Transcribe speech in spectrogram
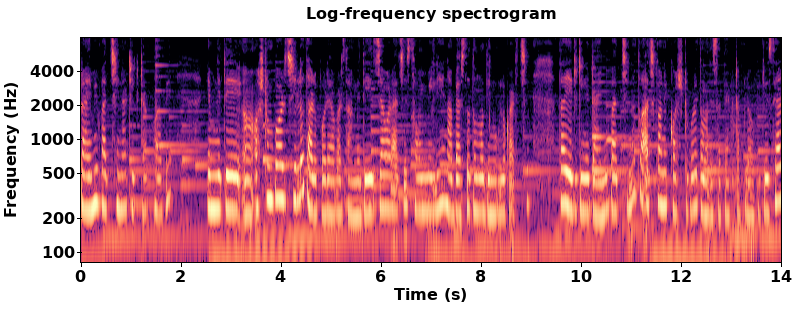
টাইমই পাচ্ছি না ঠিকঠাকভাবে। এমনিতে অষ্টম পর ছিল, তারপরে আবার সামনে দেশ যাওয়ার আছে, সব মিলিয়ে না, ব্যস্ততম দিনগুলো কাটছে। তাই এডিটিংয়ে টাইমই পাচ্ছি না। তো আজকে অনেক কষ্ট করে তোমাদের সাথে একটা ব্লগ ভিডিও শেয়ার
